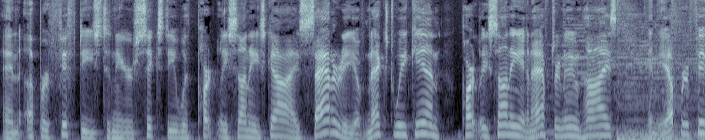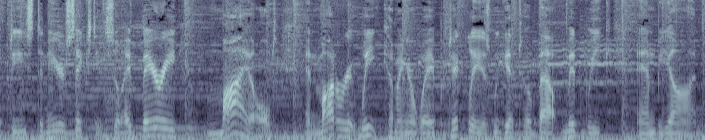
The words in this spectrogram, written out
and upper 50s to near 60 with partly sunny skies. Saturday of next weekend, partly sunny and afternoon highs in the upper 50s to near 60. So a very mild and moderate week coming our way, particularly as we get to about midweek and beyond.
